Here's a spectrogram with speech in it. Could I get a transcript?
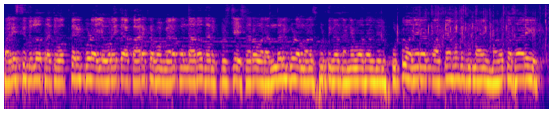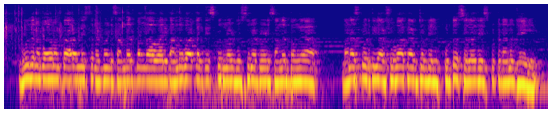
పరిస్థితుల్లో ప్రతి ఒక్కరికి కూడా ఎవరైతే ఆ కార్యక్రమం వెనకున్నారో దానికి కృషి చేసినారో వారందరికీ కూడా మనస్ఫూర్తిగా ధన్యవాదాలు తెలుపుకుంటూ అదేవిధంగా అధ్యాపక బృందానికి మరొకసారి భూతన భవనం ప్రారంభిస్తున్నటువంటి సందర్భంగా వారికి అందుబాటులోకి తీసుకున్న వస్తున్నటువంటి సందర్భంగా మనస్ఫూర్తిగా శుభాకాంక్షలు తెలుపుకుంటూ సెలవు తీసుకుంటున్నాను. జై హింద్.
